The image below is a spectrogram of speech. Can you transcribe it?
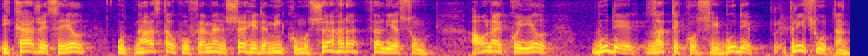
i kaže se, jel, u nastavku femen šehide minkumu šehra fel jesum. A onaj koji, jel, bude zateko se i bude prisutan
